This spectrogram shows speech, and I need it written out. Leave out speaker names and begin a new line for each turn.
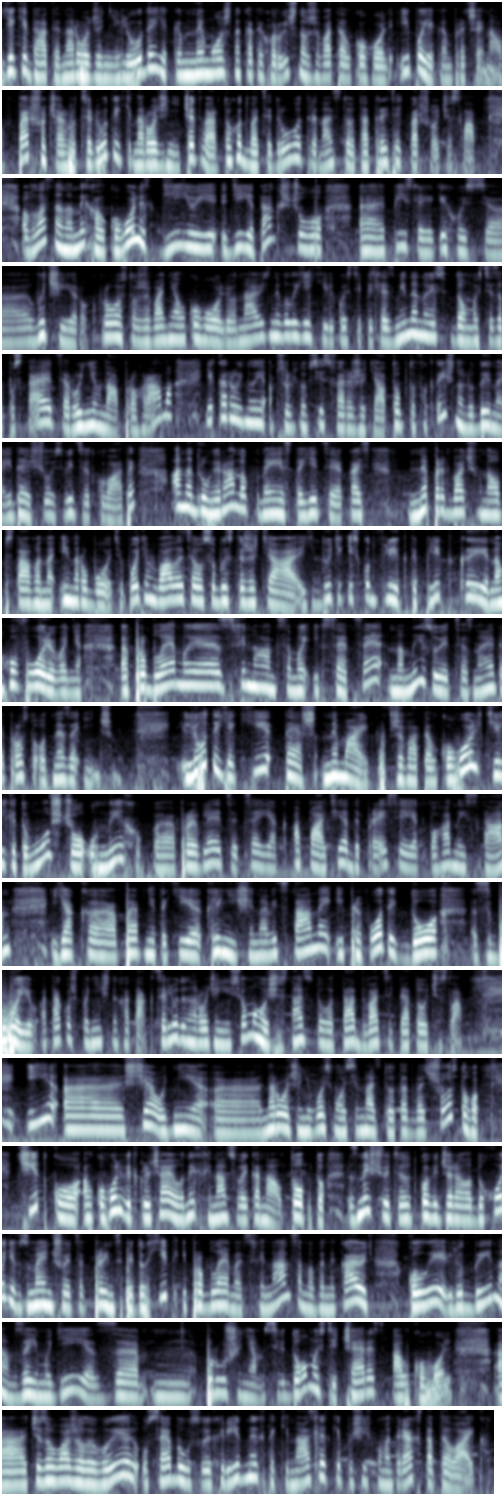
Які дати народжені люди, яким не можна категорично вживати алкоголь, і по яким причинам? В першу чергу це люди, які народжені 4, 22, 13 та 31 числа. Власне, на них алкоголь діє, діє так, що е, після якихось е, вечірок, просто вживання алкоголю, навіть невеликій кількості, після зміненої свідомості запускається руйнівна програма, яка руйнує абсолютно всі сфери життя. Тобто, фактично, людина йде щось відсвяткувати, а на другий ранок в неї стається якась непередбачувана обставина і на роботі. Потім валиться особисте життя, йдуть якісь конфлікти, плітки, наговорювання, е, проблеми з фінансами, і все це нанизується, знаєте, просто одне за іншим. Люди, які теж не мають вживати алкоголь тільки тому, що у них е, проявляється це як апатія, депресія, як поганий стан, як е, певні такі клінічні навіть стани, і приводить до збоїв, а також панічних атак. Це люди народжені 7, 16 та 25 числа. І е, ще одні е, народжені 8, 17 та 26 чітко алкоголь відключає у них фінансовий канал, тобто знищуються додаткові джерела доходів, зменшується в принципі дохід, і проблеми з фінансами виникають, коли людина взаємодіє з порушенням свідомості через алкоголь. Е, Чи зауважили ви у себе у своїх рідних такі наслідки? Пишіть в коментарях, ставте лайк.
